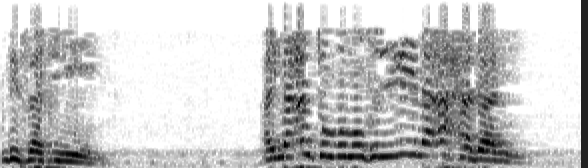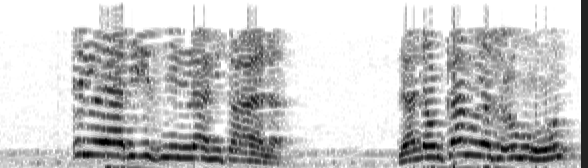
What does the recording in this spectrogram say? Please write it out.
بفاتنين أي ما أنتم بمضلين أحدا إلا بإذن الله تعالى. لأنهم كانوا يزعمون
